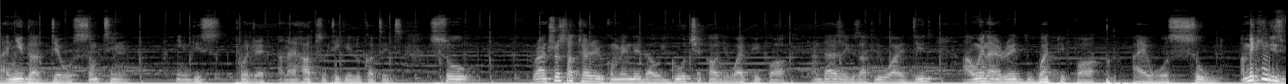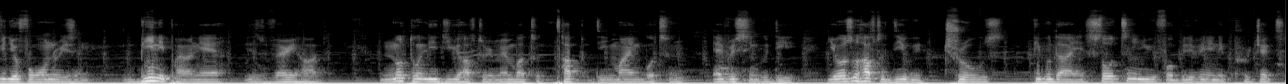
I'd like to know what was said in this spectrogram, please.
I knew that there was something in this project and I had to take a look at it. So Ryan Trost actually recommended that we go check out the white paper and that's exactly what I did. And when I read the white paper, I was sold. I'm making this video for one reason. Being a pioneer is very hard. Not only do you have to remember to tap the mine button every single day, you also have to deal with trolls, people that are insulting you for believing in a project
